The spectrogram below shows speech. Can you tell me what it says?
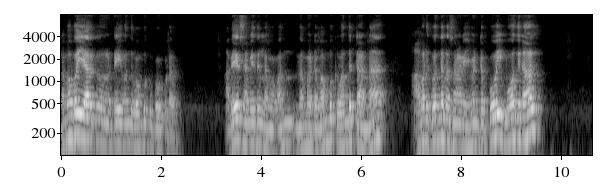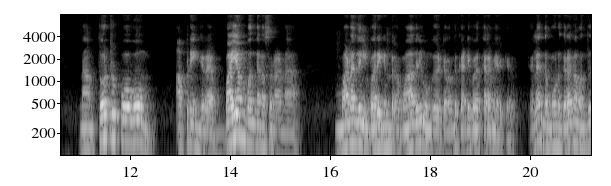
நம்ம போய் யாருக்கும் டே வந்து வம்புக்கு போகக்கூடாது. அதே சமயத்தில் நம்ம வந் நம்மகிட்ட வம்புக்கு வந்துட்டான்னா அவனுக்கு வந்து என்ன சொன்னான் இவன்கிட்ட போய் மோதினால் நாம் தோற்று போவோம். அப்படிங்கிற பயம் வந்து என்ன சொன்னான்னா மனதில் வருகின்ற மாதிரி உங்ககிட்ட வந்து கண்டிப்பாக திறமை இருக்கிறது. இதில் இந்த மூணு கிரகம் வந்து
